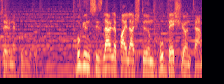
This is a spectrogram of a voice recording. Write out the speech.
üzerine kuruludur. Bugün sizlerle paylaştığım bu 5 yöntem,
